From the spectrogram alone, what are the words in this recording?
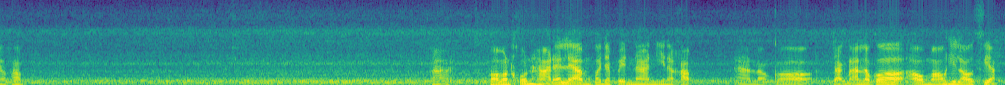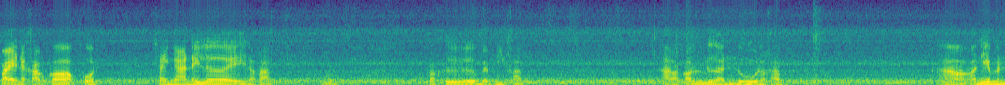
นะครับ อ่า พอมันค้นหาได้แล้วมันก็จะเป็นหน้านี้นะครับอ่าเราก็จากนั้นเราก็เอาเมาส์ที่เราเสียบไปนะครับ ก็กดใช้งานได้เลยนะครับ ก็คือแบบนี้ครับอ่าก็เลื่อนดูนะครับอ้าวอันนี้มัน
